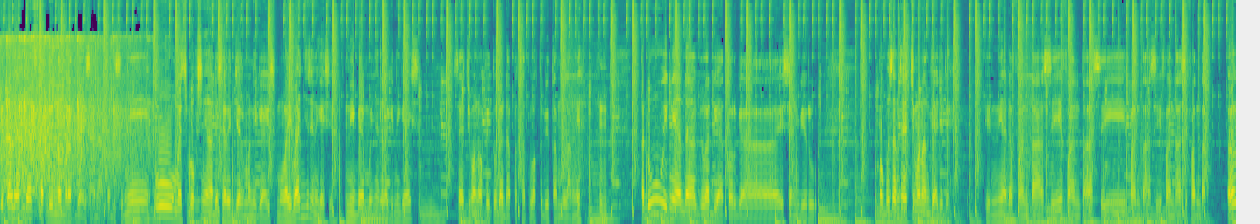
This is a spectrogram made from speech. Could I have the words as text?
Kita lihat-lihat stok di Indomaret guys. Ada apa di sini? Uh matchboxnya ada seri Germany guys. Mulai banjir ini guys ya. Ini BMW nya ada lagi nih guys. Saya cuma waktu itu udah dapat satu waktu di Tambelang ya. Aduh ini ada gladiator guys yang biru fokusan saya cuma nanti aja deh. Ini ada fantasi fantasi fantasi fantasi fanta oh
